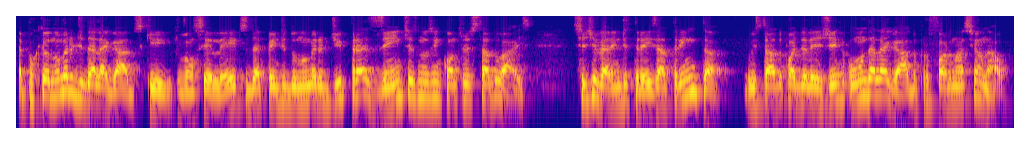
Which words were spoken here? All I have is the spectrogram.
É porque o número de delegados que, vão ser eleitos depende do número de presentes nos encontros estaduais. Se tiverem de 3 a 30, o Estado pode eleger um delegado para o Fórum Nacional.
